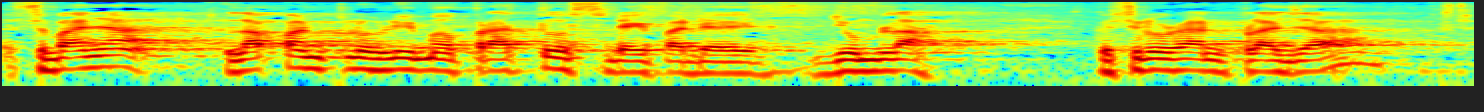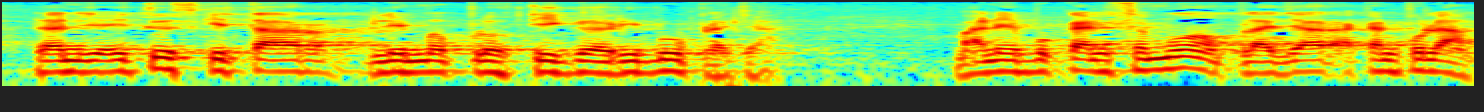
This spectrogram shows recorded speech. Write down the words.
sebanyak 85% daripada jumlah keseluruhan pelajar dan iaitu sekitar 53,000 pelajar. Maknanya bukan semua pelajar akan pulang.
